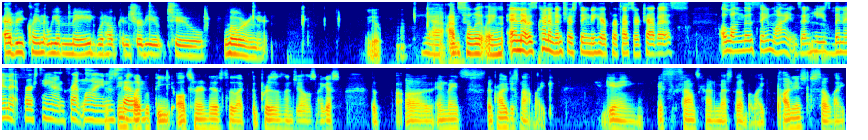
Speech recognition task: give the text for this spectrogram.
every claim that we have made would help contribute to lowering it. Yep. Yeah, absolutely. And it was kind of interesting to hear Professor Travis along those same lines, and he's been in it firsthand, front line. It seems So like with the alternatives to like the prisons and jails, I guess the uh inmates they're probably just not like getting. It sounds kind of messed up, but like punished. So like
